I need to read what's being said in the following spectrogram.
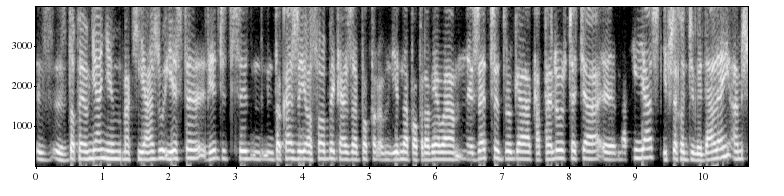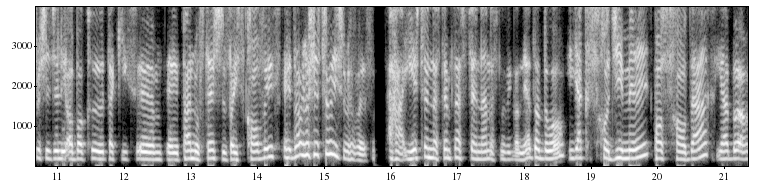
z, z dopełnianiem makijażu. I jeszcze wiecie, czy do każdej osoby, każda popra jedna poprawiała rzeczy, druga kapelusz, trzecia y, makijaż i przechodzimy dalej, a myśmy siedzieli obok y, takich y, panów też wojskowych. Dobrze się czuliśmy powiedzmy. Aha, i jeszcze następna scena następnego dnia to było, jak schodzimy po schodach. Ja byłam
